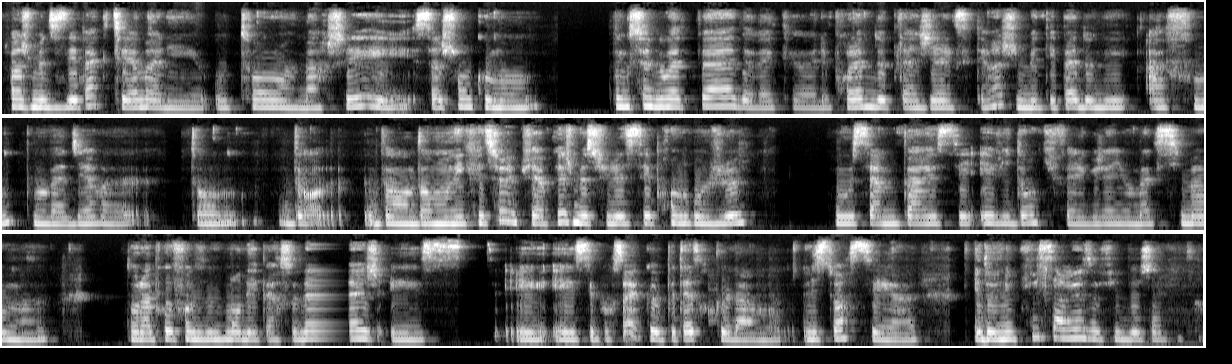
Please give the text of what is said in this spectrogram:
Enfin, je me disais pas que TM allait autant marcher et sachant comment fonctionne Wattpad avec euh, les problèmes de plagiat, etc., je ne m'étais pas donné à fond, on va dire, euh, dans, dans, dans, mon écriture. Et puis après, je me suis laissée prendre au jeu, où ça me paraissait évident qu'il fallait que j'aille au maximum euh, dans l'approfondissement des personnages. Et, et, et c'est pour ça que peut-être que l'histoire est devenue plus sérieuse au fil des chapitres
